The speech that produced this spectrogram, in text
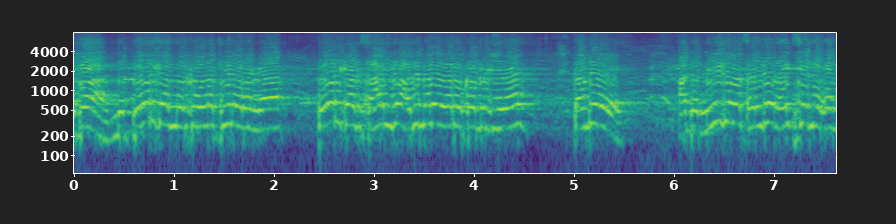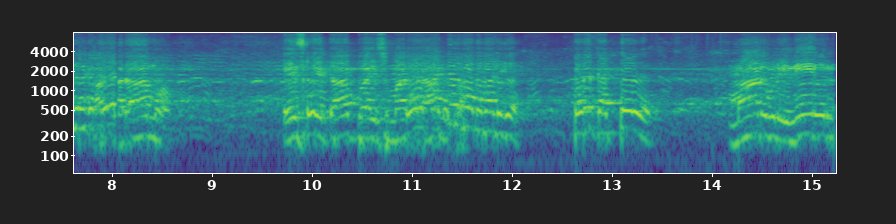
அப்பா இந்த பேருக்கார்ல இருக்கவங்க கீழே வரங்க அது மேல வேற உட்காந்துருக்கீங்க தம்பி அந்த நீடிய side right SK top boys மாட்டுக்கு ஒரு மாடுபடி வீரர்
